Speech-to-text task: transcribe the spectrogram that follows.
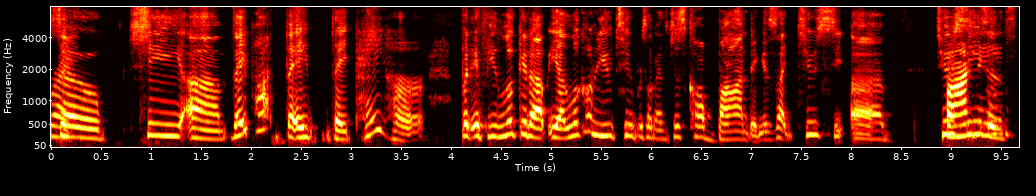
right. so she um they po- they they pay her but if you look it up yeah look on youtube or something it's just called bonding it's like two se- uh two Bonding? seasons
